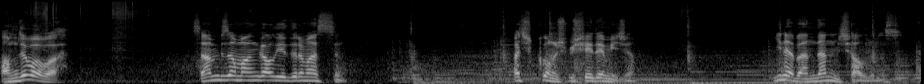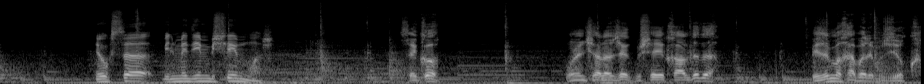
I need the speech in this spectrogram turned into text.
Hamdi baba. Sen bize mangal yedirmezsin. Açık konuş bir şey demeyeceğim. Yine benden mi çaldınız? Yoksa bilmediğim bir şey mi var? Seko. Bunun çalacak bir şey kaldı da bizim mi haberimiz yok?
